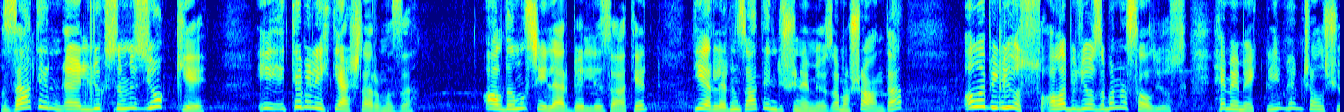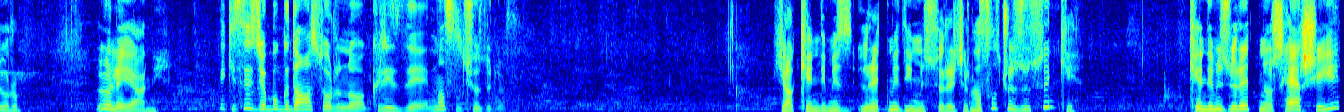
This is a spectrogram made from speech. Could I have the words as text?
Zaten e, lüksümüz yok ki. E, temel ihtiyaçlarımızı. Aldığımız şeyler belli zaten. Diğerlerini zaten düşünemiyoruz ama şu anda alabiliyoruz. Alabiliyoruz ama nasıl alıyoruz? Hem emekliyim hem çalışıyorum. Öyle yani. Peki sizce bu gıda sorunu, krizi nasıl çözülür? Ya kendimiz üretmediğimiz sürece nasıl çözülsün ki? Kendimiz üretmiyoruz. Her şeyi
